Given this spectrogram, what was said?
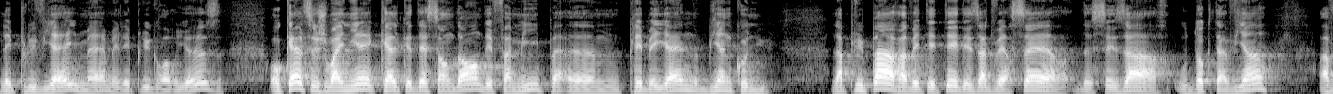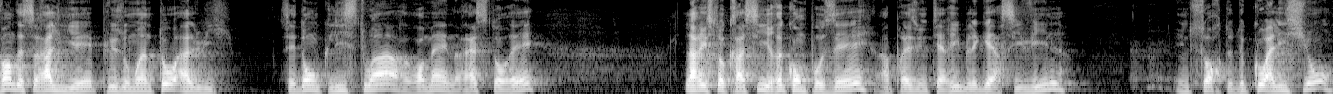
les plus vieilles même et les plus glorieuses, auxquelles se joignaient quelques descendants des familles plébéiennes bien connues. La plupart avaient été des adversaires de César ou d'Octavien, avant de se rallier plus ou moins tôt à lui. C'est donc l'histoire romaine restaurée, l'aristocratie recomposée après une terrible guerre civile, une sorte de coalition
